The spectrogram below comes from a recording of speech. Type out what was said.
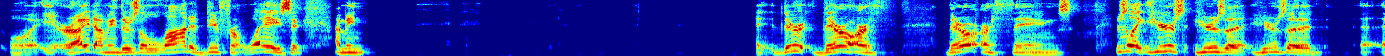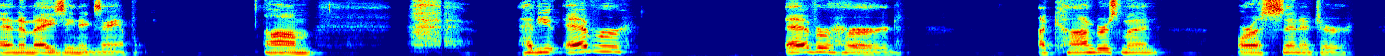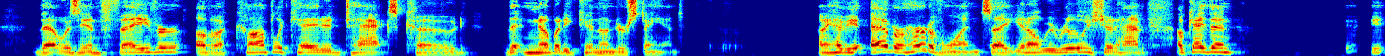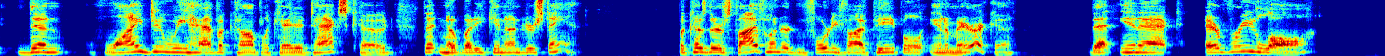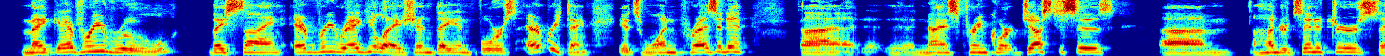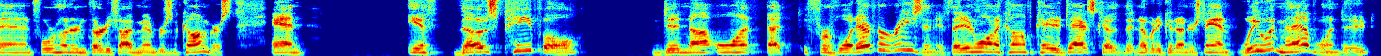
right i mean there's a lot of different ways that, i mean eh, there there are there are things It's like here's here's a here's a an amazing example. Um, have you ever ever heard a congressman or a senator that was in favor of a complicated tax code that nobody can understand? I mean, have you ever heard of one say, you know, we really should have? Okay, then, then why do we have a complicated tax code that nobody can understand? Because there's 545 people in America that enact every law, make every rule, they sign every regulation, they enforce everything. It's one president, uh, nine Supreme Court justices, um, 100 senators, and 435 members of Congress. And if those people did not want, uh, for whatever reason, if they didn't want a complicated tax code that nobody could understand, we wouldn't have one, dude.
